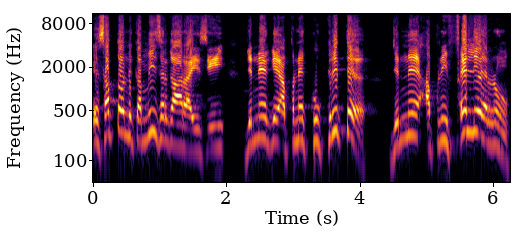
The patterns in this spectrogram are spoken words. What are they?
ਇਹ ਸਭ ਤੋਂ ਨਿਕੰਮੀ ਸਰਕਾਰ ਆਈ ਸੀ, ਜਿਨੇ ਕਿ ਆਪਣੇ ਕੁਕ੍ਰਿਤ, ਜਿਨੇ ਆਪਣੀ ਫੇਲਿਅਰ ਨੂੰ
